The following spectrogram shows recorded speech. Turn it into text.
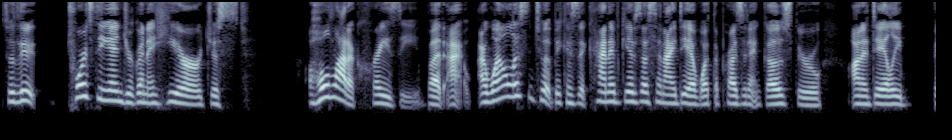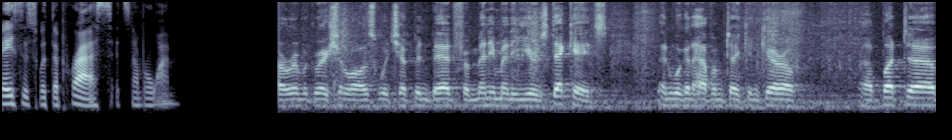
So the, towards the end, you're going to hear just a whole lot of crazy, but I, I want to listen to it because it kind of gives us an idea of what the president goes through on a daily basis with the press. It's number one. Our immigration laws, which have been bad for many, many years, decades, and we're going to have them taken care of. Uh, but uh,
